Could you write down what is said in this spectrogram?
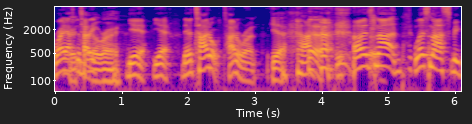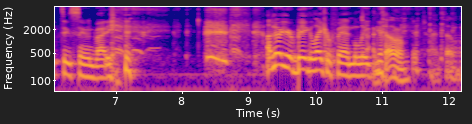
Right Their after title break, run. yeah, yeah, their title title run. Yeah. uh, let's not let's not speak too soon, buddy. I know you're a big Laker fan, Maliek. tell him. Tell him.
